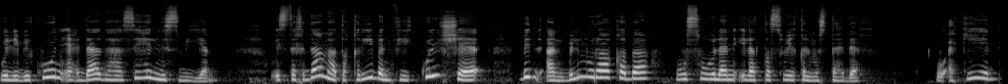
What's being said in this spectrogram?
واللي بيكون إعدادها سهل نسبيا واستخدامها تقريبا في كل شيء بدءا بالمراقبة وصولا إلى التسويق المستهدف. وأكيد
